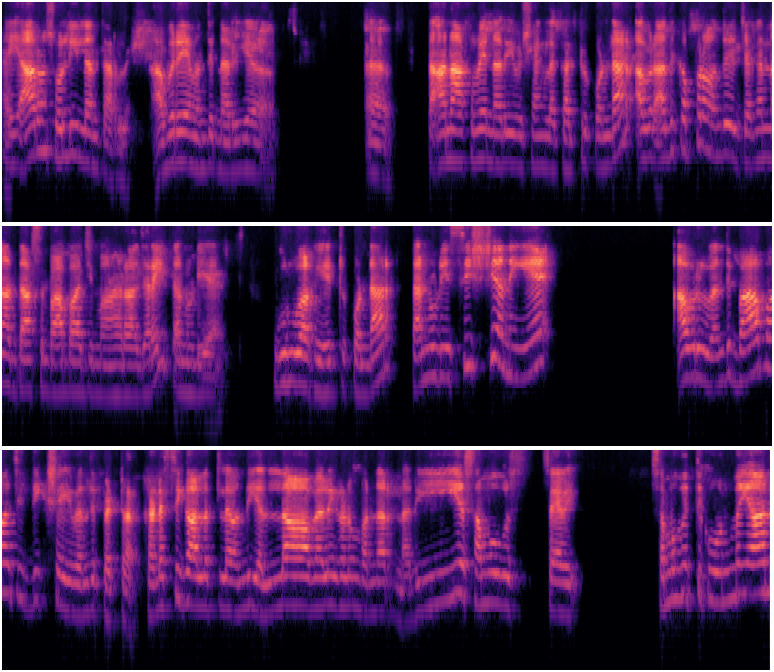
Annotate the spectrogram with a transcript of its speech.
யாரும் சொல்லிலாம் தரல. அவரே வந்து நிறைய தானாகவே நிறைய விஷயங்களை கற்றுக்கொண்டார். அவர் அதுக்கப்புறம் வந்து ஜெகநாத் தாஸ் பாபாஜி மகாராஜரை தன்னுடைய குருவாக ஏற்றுக்கொண்டார். தன்னுடைய சிஷ்யனையே அவரு வந்து பாபாஜி தீட்சையை வந்து பெற்றார். கடைசி காலத்துல வந்து எல்லா வேலைகளும் பண்ணார். நிறைய சமூக சேவை சமூகத்துக்கு உண்மையான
